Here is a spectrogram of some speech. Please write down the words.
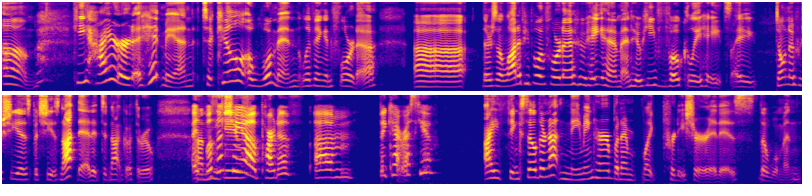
Um, he hired a hitman to kill a woman living in Florida. Uh, there's a lot of people in Florida who hate him and who he vocally hates. I don't know who she is, but she is not dead. It did not go through. Um, Wasn't she a part of um, Big Cat Rescue? I think so. They're not naming her, but I'm like pretty sure it is the woman.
